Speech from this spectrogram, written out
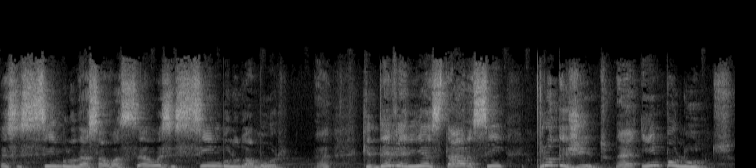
esse símbolo da salvação, esse símbolo do amor, né, que deveria estar assim protegido, né, impoluto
